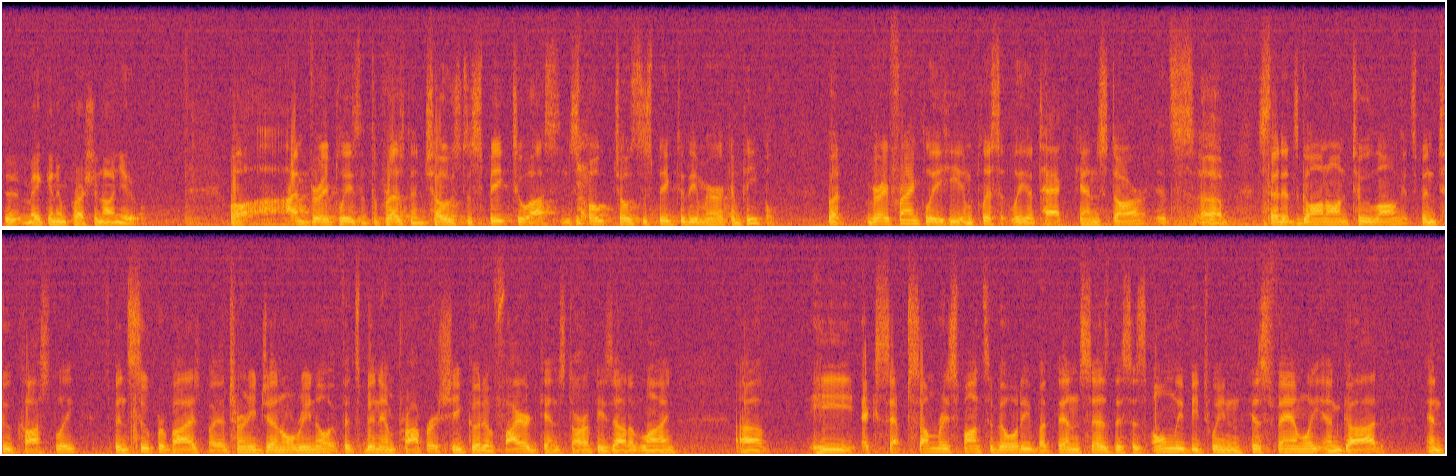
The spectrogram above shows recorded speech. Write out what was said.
to make an impression on you. Well, I'm very pleased that the president chose to speak to us and spoke, chose to speak to the American people. But very frankly, he implicitly attacked Ken Starr. It's uh, said it's gone on too long. It's been too costly. It's been supervised by Attorney General Reno. If it's been improper, she could have fired Ken Starr if he's out of line. Uh, he accepts some responsibility, but then says this is only between his family and God. And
